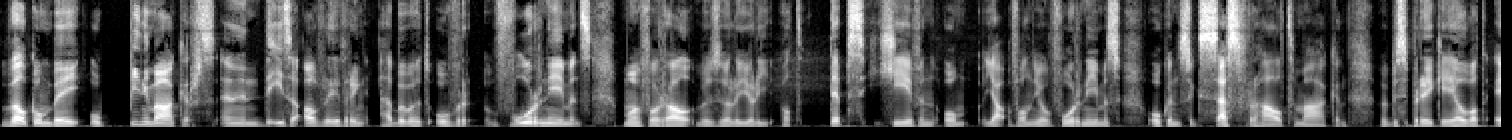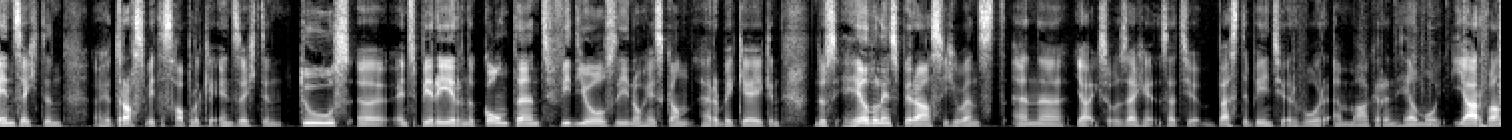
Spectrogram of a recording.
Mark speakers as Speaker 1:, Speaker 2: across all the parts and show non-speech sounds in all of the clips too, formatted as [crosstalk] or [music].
Speaker 1: Welkom bij Opiniemakers. En in deze aflevering hebben we het over voornemens. Maar vooral, we zullen jullie wat tips geven om ja, van jouw voornemens ook een succesverhaal te maken. We bespreken heel wat inzichten, eh, gedragswetenschappelijke inzichten, tools, uh, inspirerende content, video's die je nog eens kan herbekijken. Dus heel veel inspiratie gewenst. En uh, ja, ik zou zeggen, zet je beste beentje ervoor en maak er een heel mooi jaar van.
